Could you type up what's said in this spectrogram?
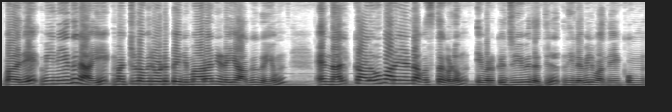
വളരെ വിനീതനായി മറ്റുള്ളവരോട് പെരുമാറാൻ ഇടയാകുകയും എന്നാൽ കളവ് പറയേണ്ട അവസ്ഥകളും ഇവർക്ക് ജീവിതത്തിൽ നിലവിൽ വന്നേക്കും.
